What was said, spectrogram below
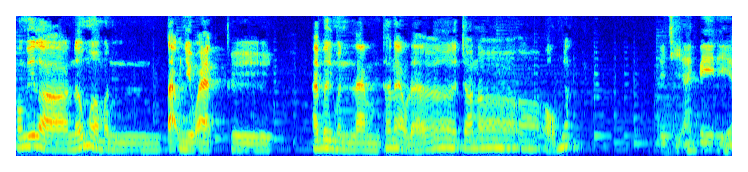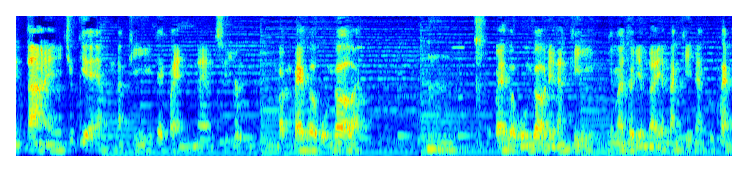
Có nghĩa là nếu mà mình tạo nhiều ad thì IP mình làm thế nào để cho nó ổn nhất? Địa chỉ IP thì hiện tại trước kia em đăng ký tài khoản sử dụng bằng BG 4G ấy. Ừ. BG 4G để đăng ký. Nhưng mà thời điểm đấy em đăng ký là cứ khoảng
